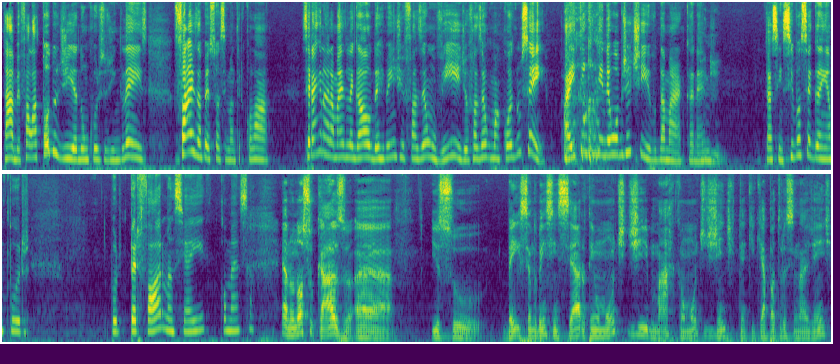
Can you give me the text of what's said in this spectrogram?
Sabe? Falar todo dia de um curso de inglês faz a pessoa se matricular. Será que não era mais legal, de repente, fazer um vídeo, fazer alguma coisa? Não sei. Aí tem que entender o objetivo da marca, né? Entendi. Então, assim, se você ganha por, por performance, aí começa. É, no nosso caso, é, isso, bem, sendo bem sincero, tem um monte de marca, um monte de gente que, tem, que quer patrocinar a gente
